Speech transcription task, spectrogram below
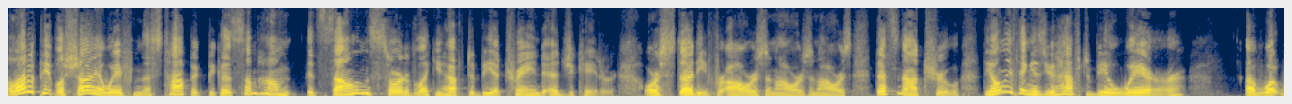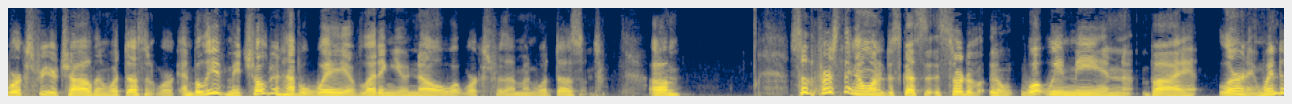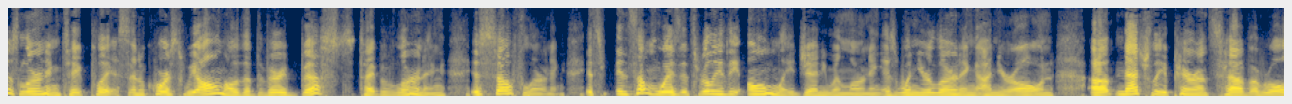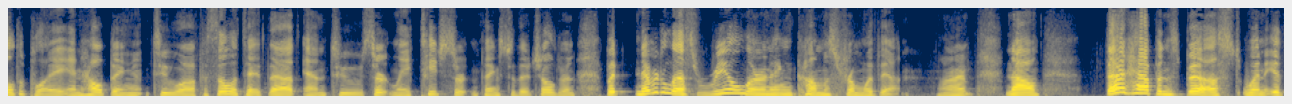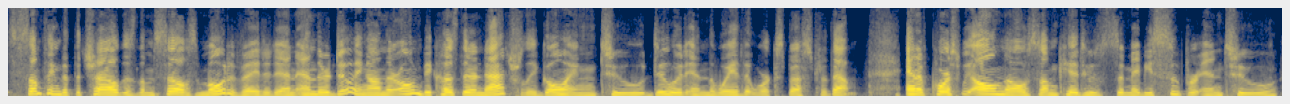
A lot of people shy away from this topic because somehow it sounds sort of like you have to be a trained educator or study for hours and hours and hours. That's not true. The only thing is you have to be aware of what works for your child and what doesn't work. And believe me, children have a way of letting you know what works for them and what doesn't. Um, so the first thing I want to discuss is sort of you know, what we mean by learning. When does learning take place? And of course, we all know that the very best type of learning is self-learning. It's in some ways it's really the only genuine learning is when you're learning on your own. Uh, naturally, parents have a role to play in helping to uh, facilitate that and to certainly teach certain things to their children. But nevertheless, real learning comes from within. All right. Now, that happens best when it's something that the child is themselves motivated in and they're doing on their own because they're naturally going to do it in the way that works best for them. And of course, we all know some kid who's maybe super into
